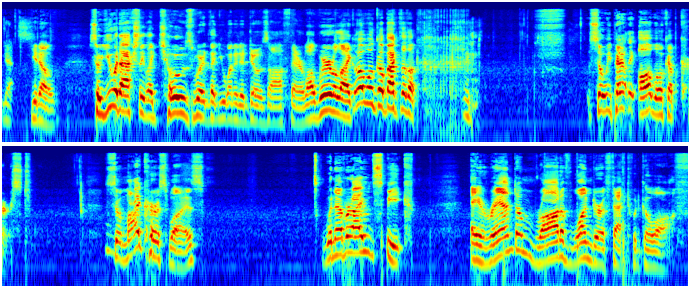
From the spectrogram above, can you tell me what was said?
Yes. You know, so you had actually like chose where that you wanted to doze off there, while we were like, oh, we'll go back to the. so we apparently all woke up cursed. So my curse was, whenever I would speak, a random rod of wonder effect would go off.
